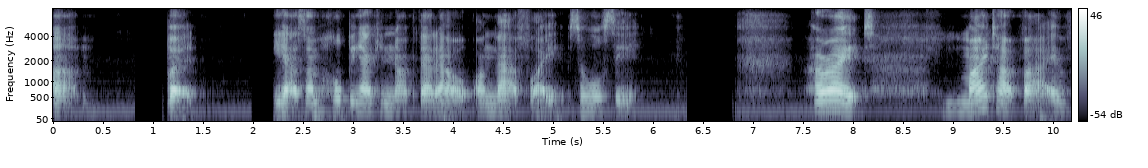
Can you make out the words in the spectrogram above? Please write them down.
Um, but yeah, so I'm hoping I can knock that out on that flight. So we'll see. All right, my top five.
